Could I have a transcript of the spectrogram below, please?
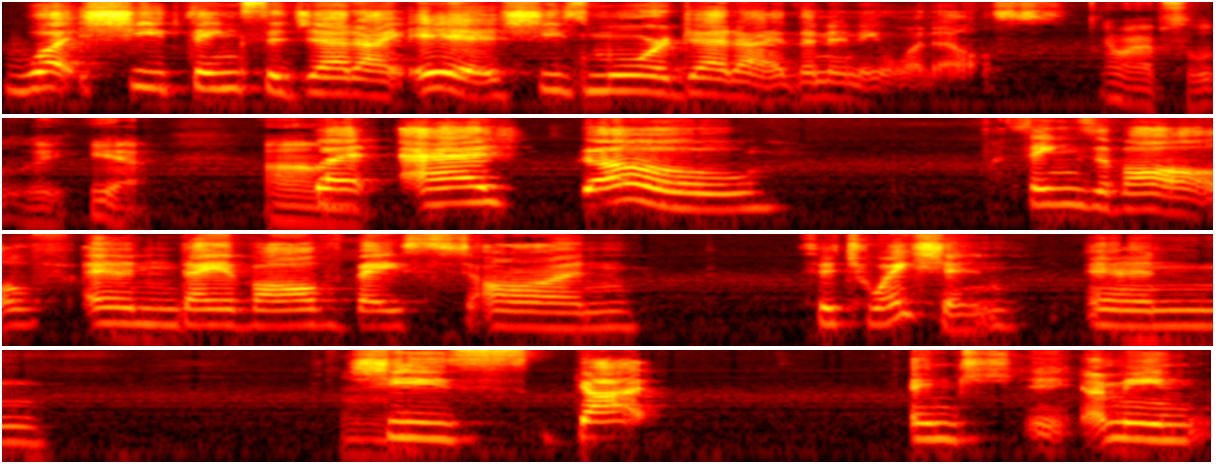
what she thinks a Jedi is, she's more Jedi than anyone else. oh, absolutely, yeah. Um, but as you go, things evolve, and they evolve based on situation. And Mhm. she's got, and I mean,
